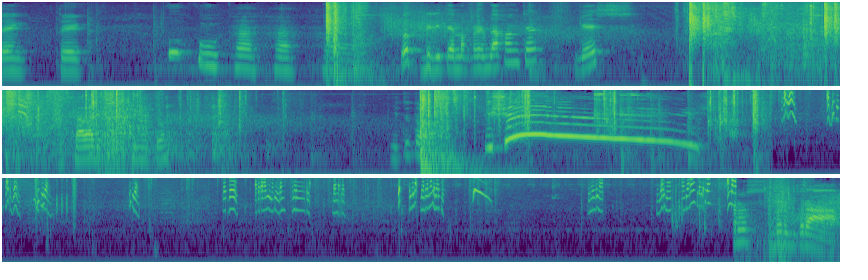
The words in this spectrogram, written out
Tank, tank. Uh, uh, ha, ha, ha. Up, udah ditembak dari belakang, chat. Guys. Salah di sniping itu. Itu tuh. Ish. Terus bergerak.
